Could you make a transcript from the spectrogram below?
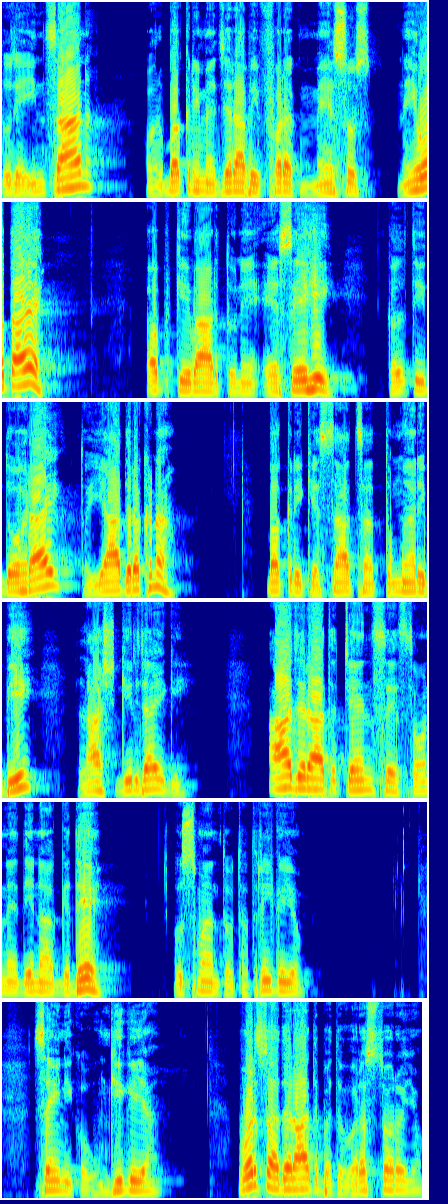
તુજે ઇન્સાન ઓર બકરી મેં જરા ભી ફરક મહેસૂસ નહીં હોતા હે? अब की बार तूने ऐसे ही गलती दोहराई तो याद रखना बकरी के साथ साथ तुम्हारी भी लाश गिर जाएगी आज रात चैन से सोने देना गधे ઉસ્માન તો થથરી ગયો સૈનિકો ઊંઘી ગયા વરસાદ રાત બધો વરસતો રહ્યો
